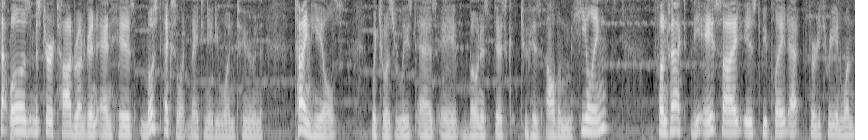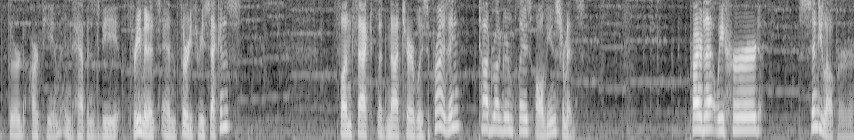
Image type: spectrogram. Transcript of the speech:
That was Mr. Todd Rundgren and his most excellent 1981 tune, Time Heals, which was released as a bonus disc to his album Healing. Fun fact the A side is to be played at 33 and one third RPM and happens to be 3 minutes and 33 seconds. Fun fact, but not terribly surprising, Todd Rundgren plays all the instruments. Prior to that, we heard Cyndi Lauper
